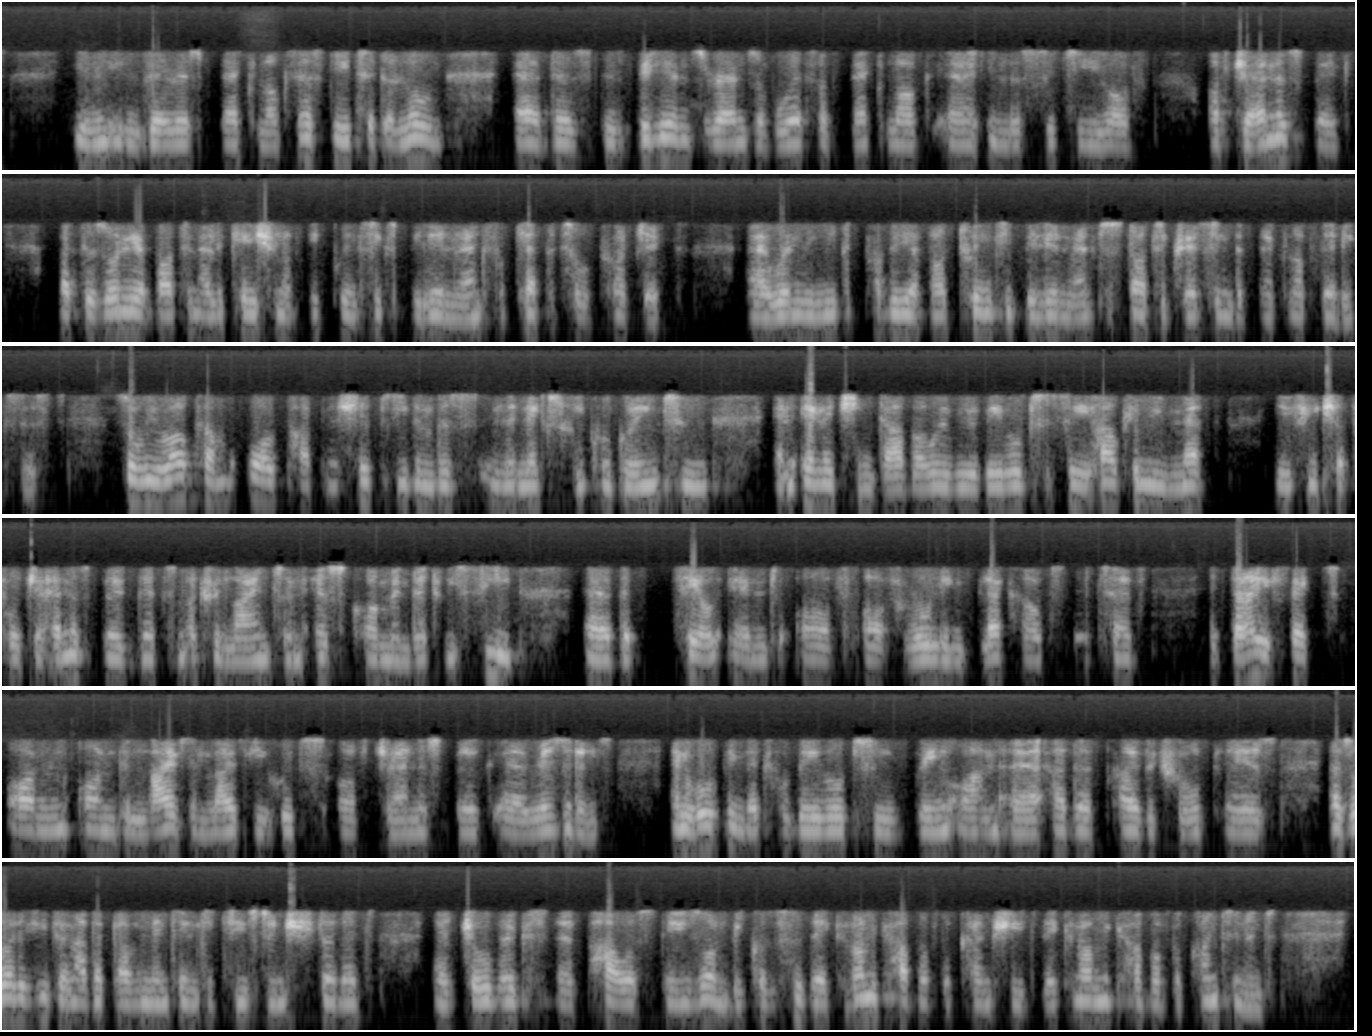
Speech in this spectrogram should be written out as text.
in, in various backlogs. As stated alone, uh, there's, there's billions rands of worth of backlog uh, in the city of, of Johannesburg, but there's only about an allocation of 8.6 billion rand for capital projects. Uh, when we need probably about 20 billion rand to start addressing the backlog that exists. So we welcome all partnerships. Even this in the next week, we're going to an energy Indaba where we'll be able to say how can we map a future for Johannesburg that's not reliant on Eskom and that we see uh, the tail end of, of rolling blackouts that have a dire effect on, on the lives and livelihoods of Johannesburg uh, residents and hoping that we'll be able to bring on uh, other private role players as well as even other government entities to ensure that uh, Joburg's uh, power stays on because this is the economic hub of the country, it's the economic hub of the continent.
